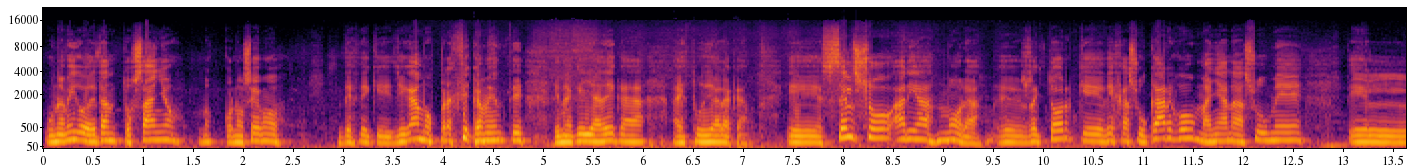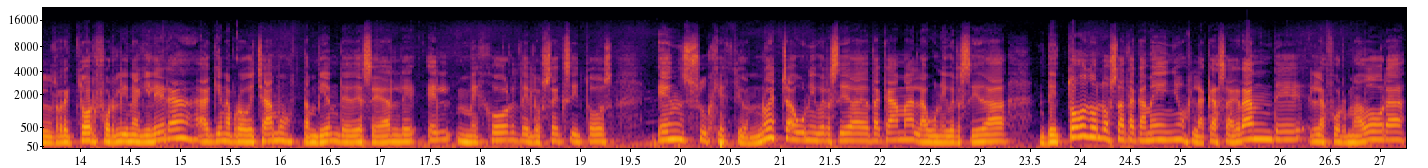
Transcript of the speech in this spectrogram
un amigo de tantos años, nos conocemos desde que llegamos prácticamente en aquella década a estudiar acá. Eh, Celso Arias Mora, rector que deja su cargo, mañana asume el rector Forlín Aguilera, a quien aprovechamos también de desearle el mejor de los éxitos en su gestión. Nuestra Universidad de Atacama, la universidad de todos los atacameños, la Casa Grande, la formadora,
